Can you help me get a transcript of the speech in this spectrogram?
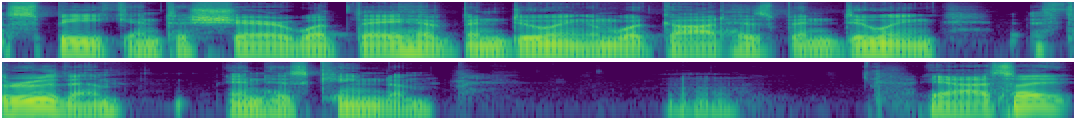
speak and to share what they have been doing and what God has been doing through them in his kingdom. Mm. Yeah, so I,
